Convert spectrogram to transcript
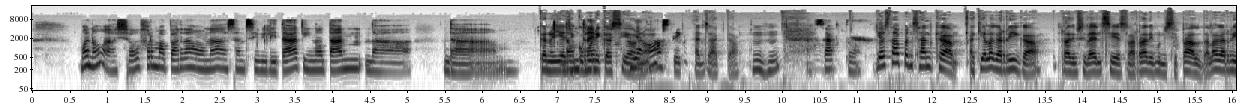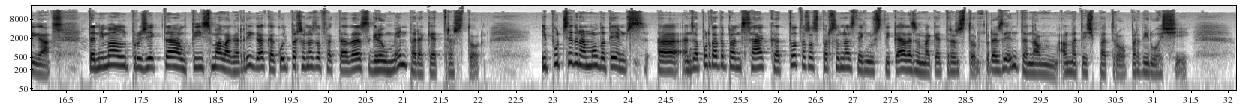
Bueno, això forma part d'una sensibilitat i no tant de, de, que no hi hagi comunicació, no? Exacte. Uh -huh. Exacte. Jo estava pensant que aquí a la Garriga, Ràdio Silenci és la ràdio municipal de la Garriga, tenim el projecte Autisme a la Garriga que acull persones afectades greument per aquest trastorn. I potser durant molt de temps eh, ens ha portat a pensar que totes les persones diagnosticades amb aquest trastorn presenten el, el mateix patró, per dir-ho així.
